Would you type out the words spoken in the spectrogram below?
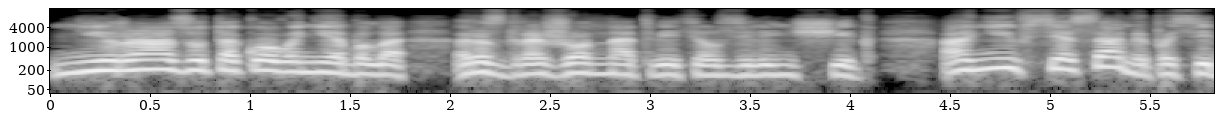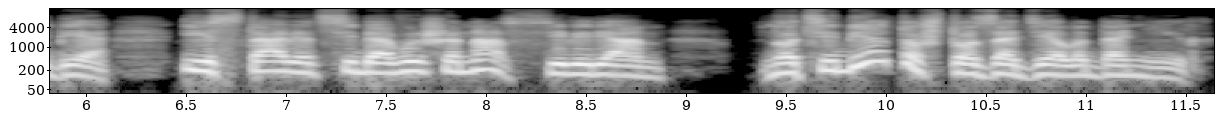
«Ни разу такого не было», — раздраженно ответил Зеленщик. «Они все сами по себе и ставят себя выше нас, северян. Но тебе-то что за дело до них?»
